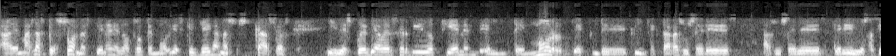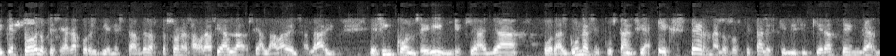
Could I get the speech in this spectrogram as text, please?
además las personas tienen el otro temor y es que llegan a sus casas y después de haber servido tienen el temor de, de infectar a sus seres a sus seres queridos. Así que todo lo que se haga por el bienestar de las personas, ahora se habla, se hablaba del salario. Es inconcebible que haya por alguna circunstancia externa a los hospitales que ni siquiera tengan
